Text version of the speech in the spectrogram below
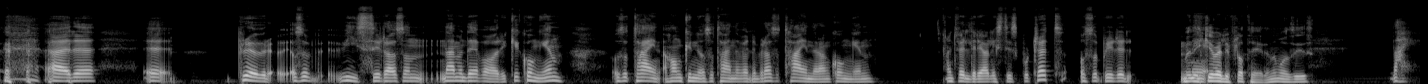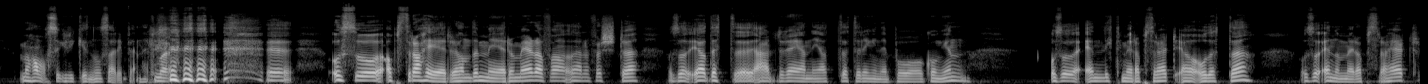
er eh, eh, prøver Altså viser da sånn Nei, men det var ikke kongen. Og så tegn, Han kunne jo også tegne veldig bra, så tegner han kongen et veldig realistisk portrett, og så blir det Men ikke veldig flatterende, må det sies. Nei, men han var sikkert ikke noe særlig pen heller. Eh, og så abstraherer han det mer og mer, da, for han er den første altså, Ja, dette er dere enig i at dette regner på kongen? Og så en litt mer abstrahert, ja, og dette? Og så enda mer abstrahert,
